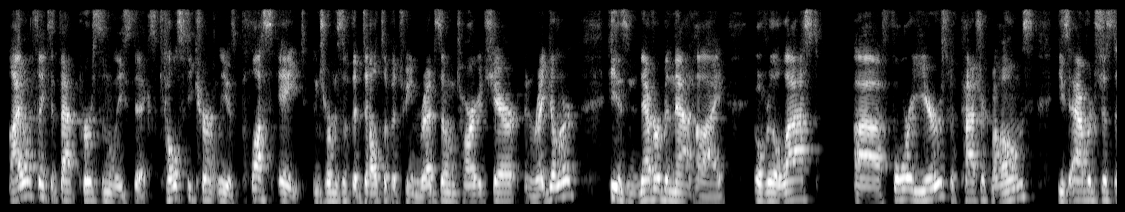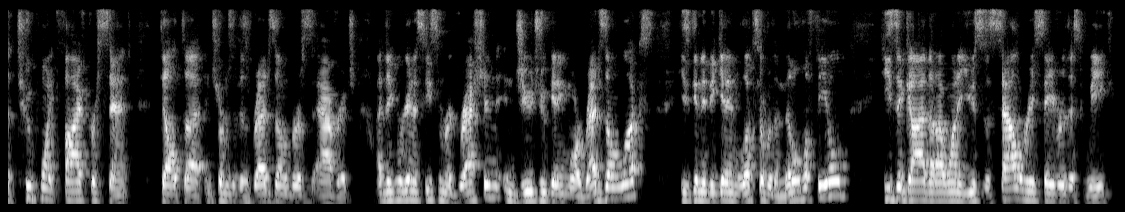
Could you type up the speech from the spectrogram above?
I don't think that that personally sticks. Kelce currently is plus eight in terms of the delta between red zone target share and regular. He has never been that high. Over the last uh, four years with Patrick Mahomes, he's averaged just a 2.5% delta in terms of his red zone versus average. I think we're going to see some regression in Juju getting more red zone looks. He's going to be getting looks over the middle of the field. He's a guy that I want to use as a salary saver this week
